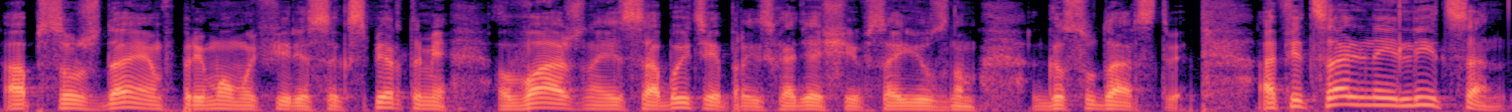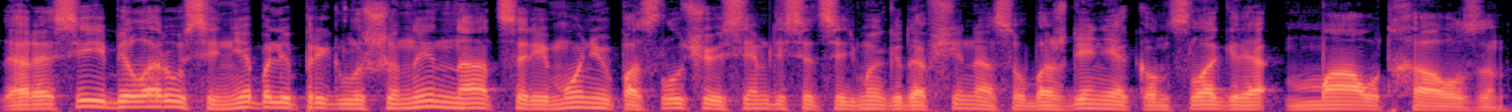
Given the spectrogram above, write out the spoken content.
обсуждаем в прямом эфире с экспертами важные события, происходящие в союзном государстве. Официальные лица России и Беларуси не были приглашены на церемонию по случаю 77-й годовщины освобождения концлагеря Маутхаузен.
